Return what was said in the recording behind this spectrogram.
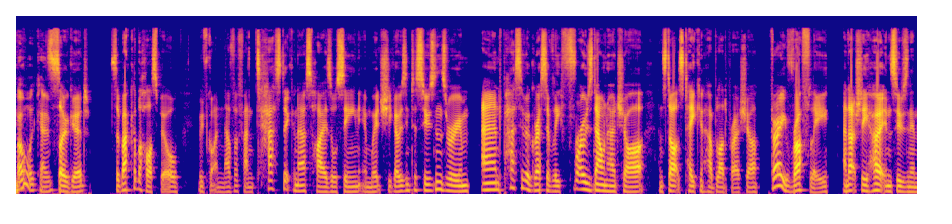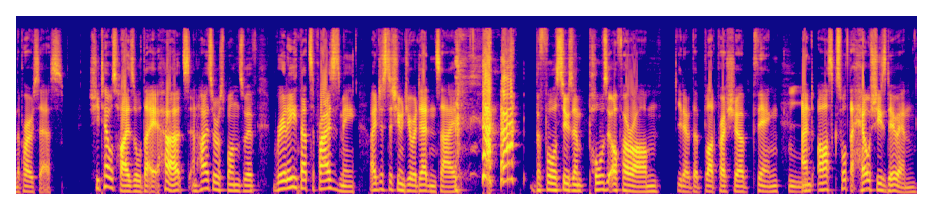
Oh, okay. so good. So back at the hospital, we've got another fantastic Nurse Heisel scene in which she goes into Susan's room and passive aggressively throws down her chart and starts taking her blood pressure, very roughly, and actually hurting Susan in the process. She tells Heisel that it hurts, and Heisel responds with, Really? That surprises me. I just assumed you were dead inside. Before Susan pulls it off her arm, you know, the blood pressure thing, hmm. and asks what the hell she's doing.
